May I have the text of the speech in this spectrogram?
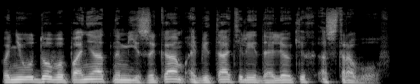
по неудобно понятным языкам обитателей далеких островов.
